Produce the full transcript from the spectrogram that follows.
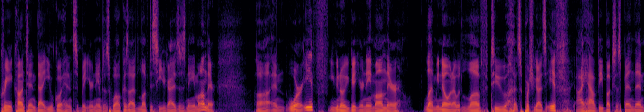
create content that you'll go ahead and submit your names as well because I'd love to see your guys' name on there. Uh, and or if you know you get your name on there, let me know, and I would love to support you guys. If I have V Bucks to spend, then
